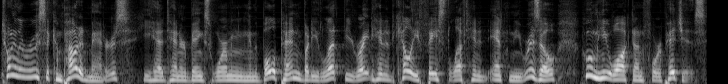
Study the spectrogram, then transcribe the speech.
Tony La Russa compounded matters. He had Tanner Banks warming in the bullpen, but he let the right-handed Kelly face the left-handed Anthony Rizzo, whom he walked on four pitches.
